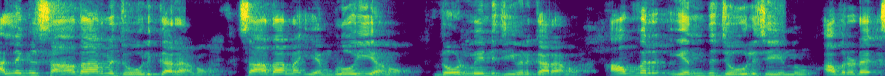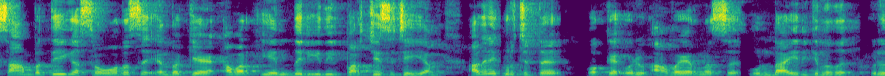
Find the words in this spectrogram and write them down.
അല്ലെങ്കിൽ സാധാരണ ജോലിക്കാരാണോ? സാധാരണ എംപ്ലോയി ആണോ? ഗവൺമെന്റ് ജീവനക്കാരാണോ? അവർ എന്ത് ജോലി ചെയ്യുന്നു? അവരുടെ സാമ്പത്തിക സ്രോതസ് എന്തൊക്കെ? അവർ എന്ത് രീതിയിൽ പർച്ചേസ് ചെയ്യാം? അതിനെക്കുറിച്ചിട്ട് ഒക്കെ ഒരു അവയർനെസ് ഉണ്ടായിരിക്കുന്നത് ഒരു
